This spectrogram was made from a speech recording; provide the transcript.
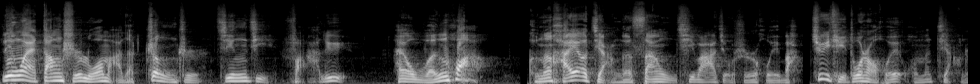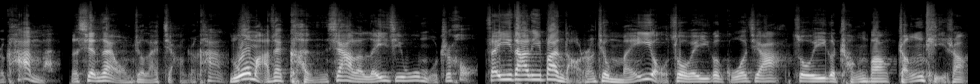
另外，当时罗马的政治、经济、法律，还有文化。可能还要讲个三五七八九十回吧，具体多少回我们讲着看吧。那现在我们就来讲着看。罗马在啃下了雷吉乌姆之后，在意大利半岛上就没有作为一个国家、作为一个城邦整体上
